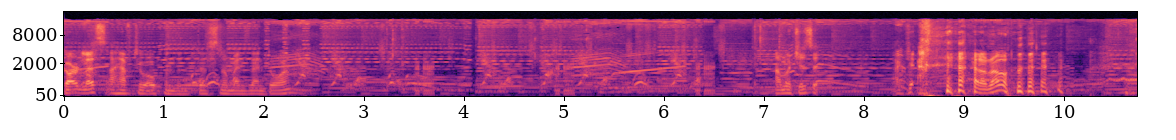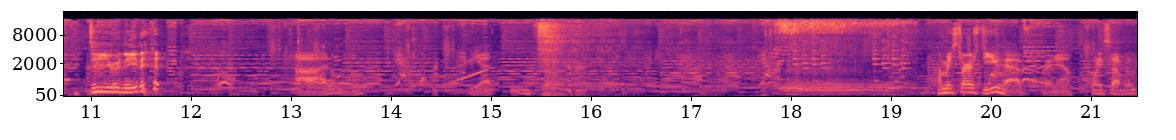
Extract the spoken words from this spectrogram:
Regardless, I have to open the, the snowman's land door. How much is it? I, I don't know. Do you need it? Uh, I don't know. Yet. How many stars do you have right now? 27.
